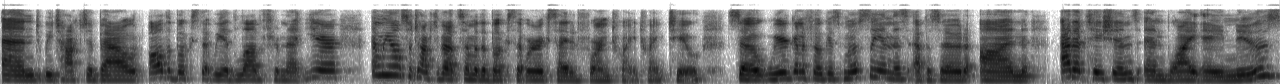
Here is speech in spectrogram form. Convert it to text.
and we talked about all the books that we had loved from that year. And we also talked about some of the books that we're excited for in 2022. So we're going to focus mostly in this episode on adaptations and YA news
